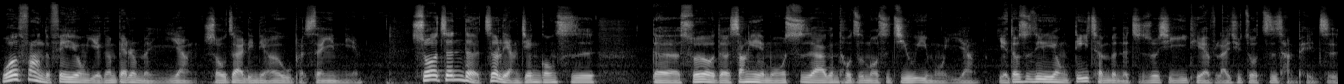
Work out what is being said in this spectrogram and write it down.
Wealthfront 的费用也跟 Betterment 一样，收在零点二五 percent 一年。说真的，这两间公司的所有的商业模式啊，跟投资模式几乎一模一样，也都是利用低成本的指数型 ETF 来去做资产配置。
